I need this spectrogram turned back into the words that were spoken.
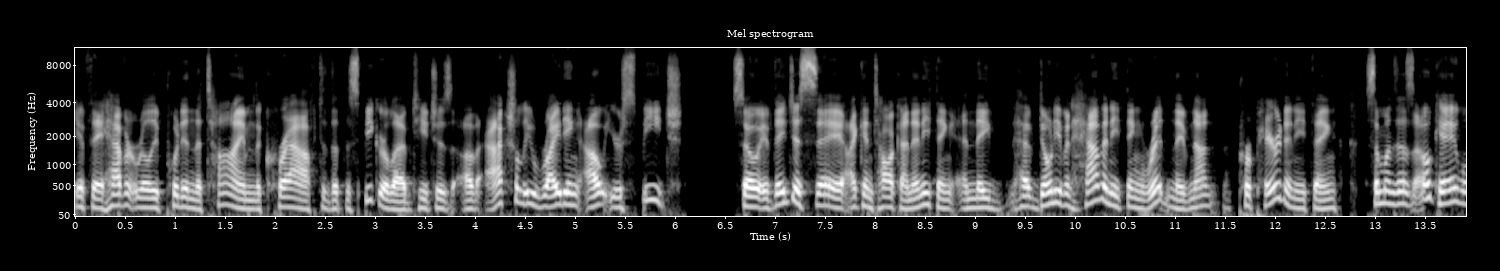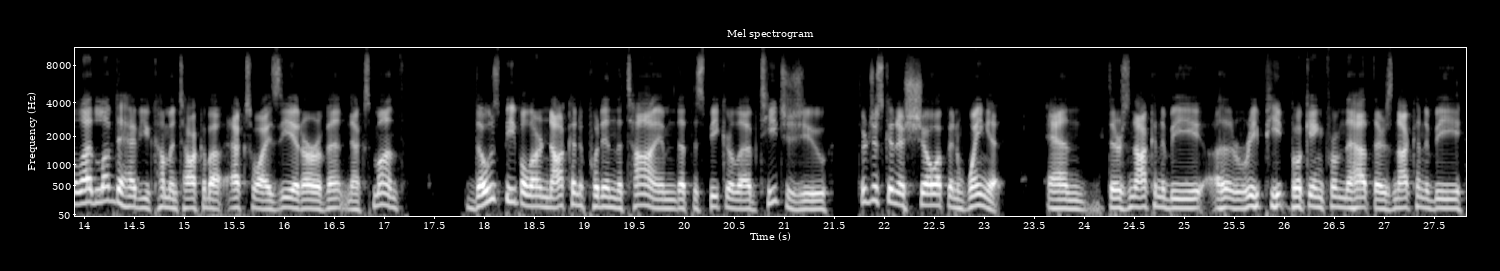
if they haven't really put in the time, the craft that the Speaker Lab teaches of actually writing out your speech. So if they just say I can talk on anything and they have don't even have anything written, they've not prepared anything, someone says, "Okay, well I'd love to have you come and talk about XYZ at our event next month." those people are not going to put in the time that the speaker lab teaches you they're just going to show up and wing it and there's not going to be a repeat booking from that there's not going to be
